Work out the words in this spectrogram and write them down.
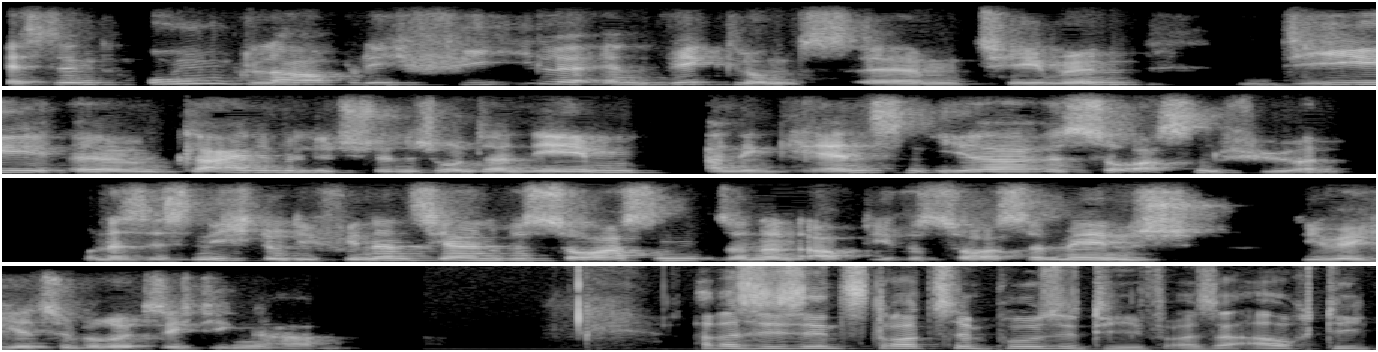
Es sind unglaublich viele Entwicklungsthemen, die ähm, kleine mittelständische Unternehmen an den Grenzen ihrer Ressourcen führen. Und das ist nicht nur die finanziellen Ressourcen, sondern auch die Ressource Mensch, die wir hier zu berücksichtigen haben. Aber Sie sind es trotzdem positiv. Also auch die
